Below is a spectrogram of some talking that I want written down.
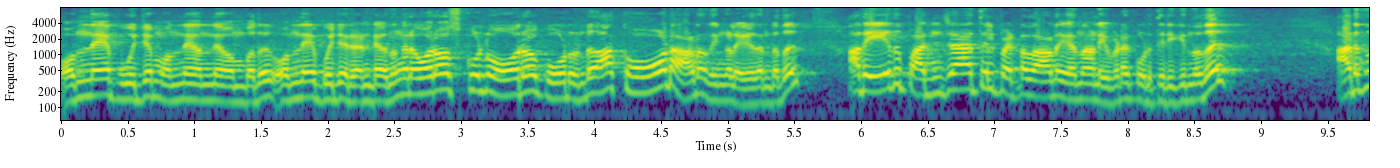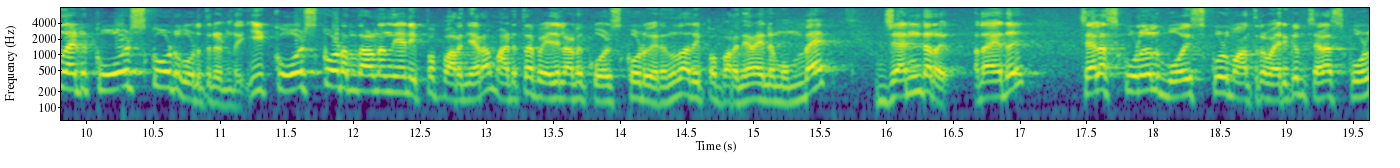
ഒന്ന് പൂജ്യം ഒന്ന് ഒന്ന് ഒമ്പത് ഒന്ന് പൂജ്യം രണ്ട് ഒന്ന്. അങ്ങനെ ഓരോ സ്കൂളിനും ഓരോ കോഡുണ്ട്. ആ കോഡാണ് നിങ്ങൾ എഴുതേണ്ടത്. അത് ഏത് പഞ്ചായത്തിൽ പെട്ടതാണ് എന്നാണ് ഇവിടെ കൊടുത്തിരിക്കുന്നത്. അടുത്തതായിട്ട് കോഴ്സ് കോഡ് കൊടുത്തിട്ടുണ്ട്. ഈ കോഴ്സ് കോഡ് എന്താണെന്ന് ഞാൻ ഇപ്പോൾ പറഞ്ഞുതരാം. അടുത്ത പേജിലാണ് കോഴ്സ് കോഡ് വരുന്നത്. അതിപ്പോൾ പറഞ്ഞുതരാം. അതിന് മുമ്പേ ജെൻഡർ അതായത് ചില സ്കൂളുകൾ ബോയ്സ് സ്കൂൾ മാത്രമായിരിക്കും ചില സ്കൂൾ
